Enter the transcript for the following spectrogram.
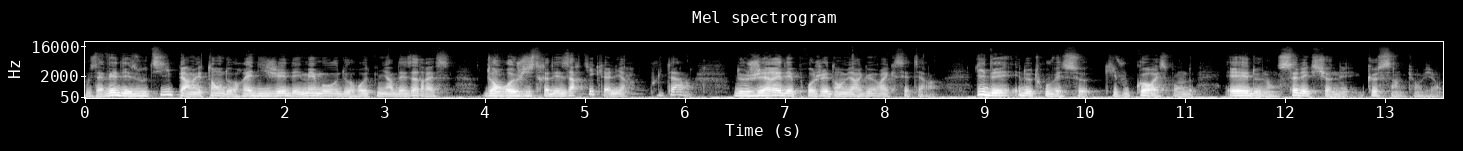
Vous avez des outils permettant de rédiger des mémos, de retenir des adresses, d'enregistrer des articles à lire plus tard, de gérer des projets d'envergure, etc. L'idée est de trouver ceux qui vous correspondent et de n'en sélectionner que 5 environ.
